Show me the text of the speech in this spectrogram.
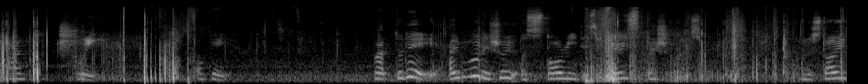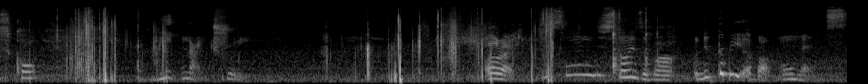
MRT3. Okay, but today I'm going to show you a story that's very special. And the story is called Midnight Train. Alright, this, this story is about a little bit about romance.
